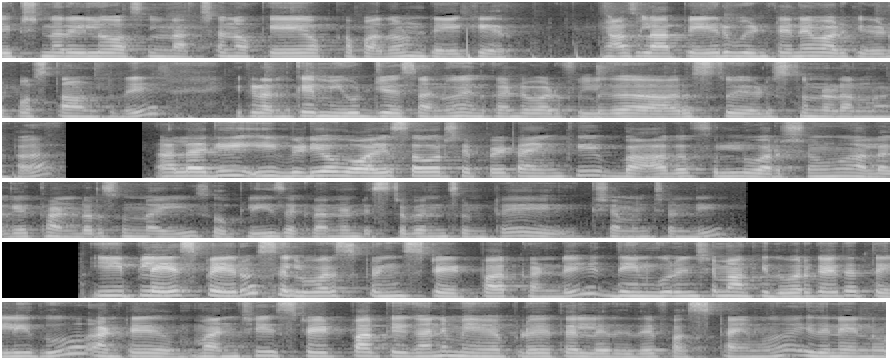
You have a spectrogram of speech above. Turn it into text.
డిక్షనరీలో అసలు నచ్చని ఒకే ఒక్క పదం డే కేర్ అసలు ఆ పేరు వింటేనే వాడికి ఏడుపు వస్తూ ఉంటుంది. ఇక్కడ అందుకే మ్యూట్ చేశాను ఎందుకంటే వాడు ఫుల్గా అరుస్తూ ఏడుస్తున్నాడు అనమాట అలాగే ఈ వీడియో వాయిస్ ఓవర్ చెప్పే టైంకి బాగా ఫుల్ వర్షం అలాగే థండర్స్ ఉన్నాయి. సో ప్లీజ్ ఎక్కడైనా డిస్టర్బెన్స్ ఉంటే క్షమించండి. ఈ ప్లేస్ పేరు సిల్వర్ స్ప్రింగ్ స్టేట్ పార్క్ అండి. దీని గురించి మాకు ఇదివరకు అయితే తెలీదు. అంటే మంచి స్టేట్ పార్కే కానీ మేము ఎప్పుడైతే వెళ్ళలేదు ఇదే ఫస్ట్ టైం ఇది నేను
